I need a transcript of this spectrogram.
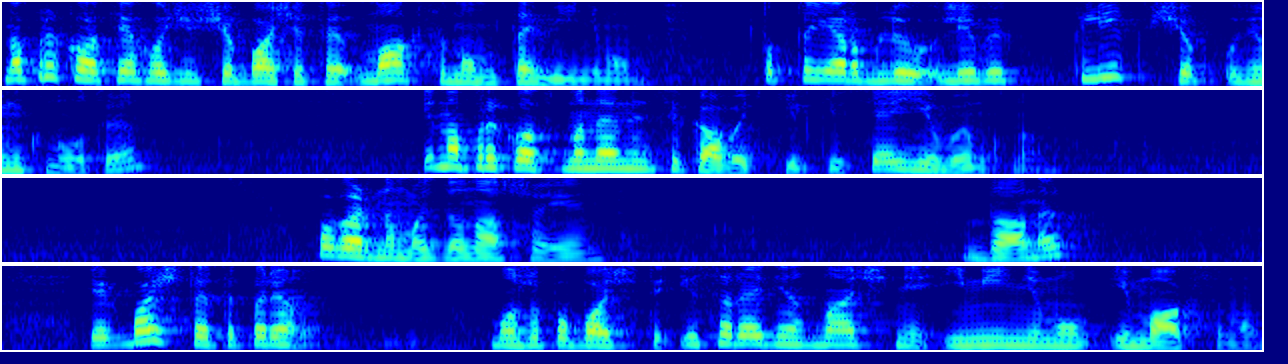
Наприклад, я хочу ще бачити максимум та мінімум. Тобто я роблю лівий клік, щоб увімкнути. І, наприклад, мене не цікавить кількість, я її вимкну. Повернемось до нашої даних. Як бачите, тепер я можу побачити і середнє значення, і мінімум, і максимум.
